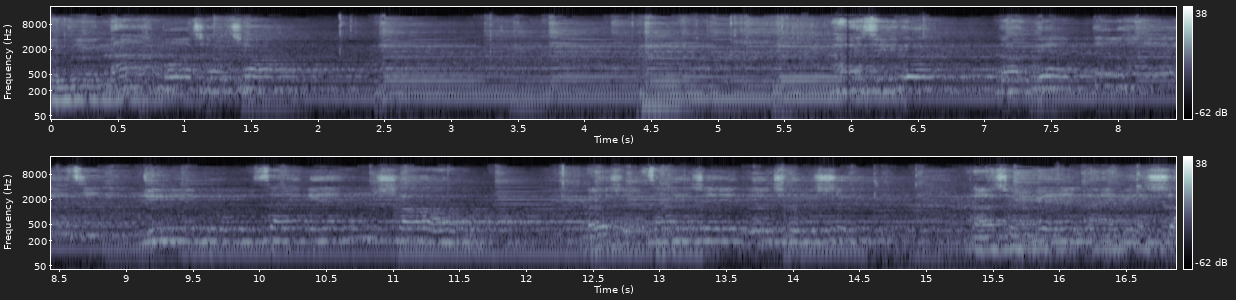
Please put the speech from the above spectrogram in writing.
走得那么悄悄。还记得当年的孩子，你不再年少，可是在这个城市，他却越来越少。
